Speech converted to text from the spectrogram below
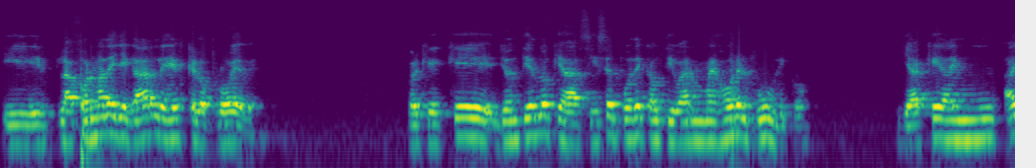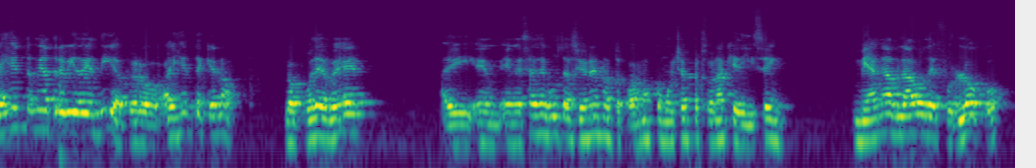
Y la forma de llegarle es que lo pruebe. Porque es que yo entiendo que así se puede cautivar mejor el público, ya que hay, hay gente muy atrevida hoy en día, pero hay gente que no. Lo puede ver. En, en esas degustaciones nos topamos con muchas personas que dicen, me han hablado de Furloco,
